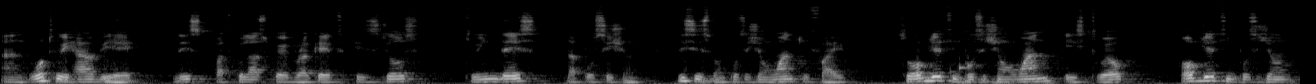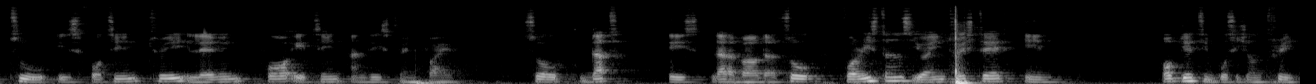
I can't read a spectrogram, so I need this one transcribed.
and what we have here this particular square bracket is just to index the position this is from position 1 to 5 so object in position 1 is 12 object in position 2 is 14 3 11 4 18 and this 25 so that is that about that. So for instance you are interested in object in position 3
